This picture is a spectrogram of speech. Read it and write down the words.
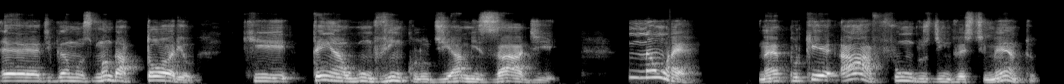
é, digamos, mandatório que tenha algum vínculo de amizade? Não é, né? Porque há fundos de investimento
